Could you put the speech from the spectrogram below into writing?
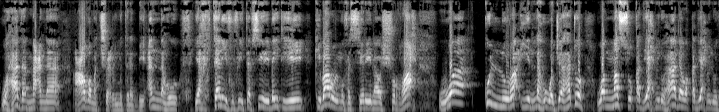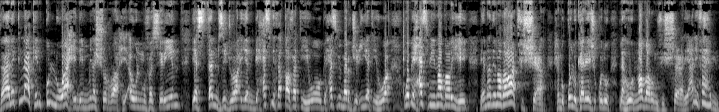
وهذا معنى عظمة شعر المتنبي أنه يختلف في تفسير بيته كبار المفسرين والشراح وكل رأي له وجاهته والنص قد يحمل هذا وقد يحمل ذلك لكن كل واحد من الشراح أو المفسرين يستمزج رأيا بحسب ثقافته وبحسب مرجعيته وبحسب نظره. لأن هذه نظرات في الشعر. إحنا بنقولوا كان إيش يقولوا له نظر في الشعر؟ يعني فهم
